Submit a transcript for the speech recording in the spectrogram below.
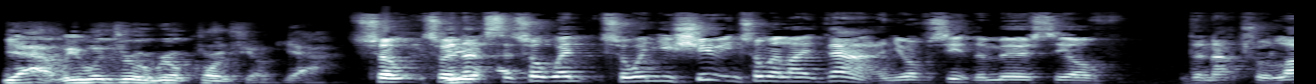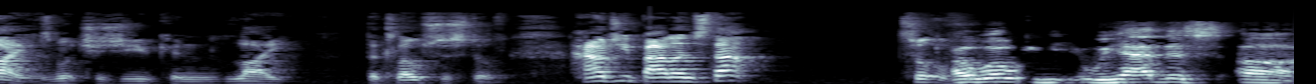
yeah, we went through a real cornfield. Yeah. So so Yeah. that's so when so when you're shooting somewhere like that, and you're obviously at the mercy of the natural light as much as you can light the closer stuff. How do you balance that? Sort of. Oh well, we, we had this uh,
